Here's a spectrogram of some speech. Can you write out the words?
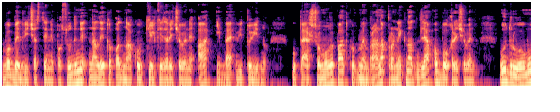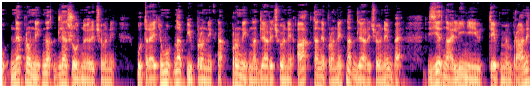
В обидві частини посудини налито однакову кількість речовини А і Б відповідно. У першому випадку мембрана проникна для обох речовин, у другому не проникна для жодної речовини. У третьому напівпроникна проникна для речовини А та не проникна для речовини Б. З'єднай лінією тип мембрани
